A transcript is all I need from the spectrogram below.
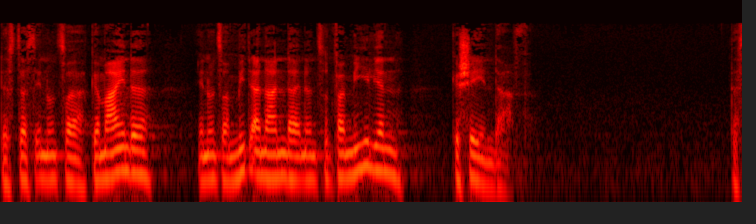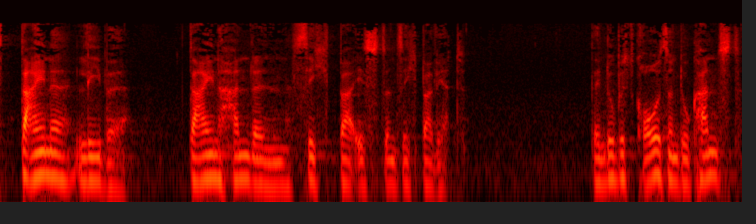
dass das in unserer Gemeinde, in unserem Miteinander, in unseren Familien geschehen darf. Dass deine Liebe, dein Handeln sichtbar ist und sichtbar wird. Denn du bist groß und du kannst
